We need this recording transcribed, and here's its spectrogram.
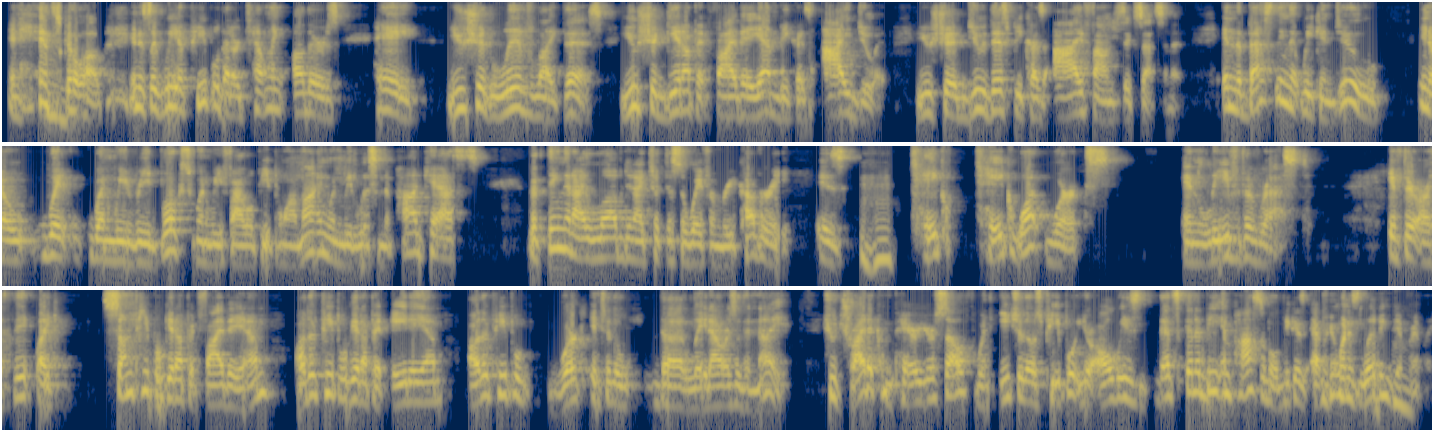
and hands mm-hmm. go up. And it's like we have people that are telling others, hey, you should live like this. You should get up at 5 a.m. because I do it. You should do this because I found success in it. And the best thing that we can do, you know, when, when we read books, when we follow people online, when we listen to podcasts, the thing that I loved and I took this away from recovery is mm-hmm. take take what works and leave the rest. If there are things like some people get up at 5 a.m., other people get up at 8 a.m., other people work into the, the late hours of the night. To try to compare yourself with each of those people, you're always, that's going to be impossible because everyone is living hmm. differently.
